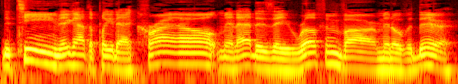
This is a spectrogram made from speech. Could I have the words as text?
the team. They got to play that crowd. Man, that is a rough environment over there.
